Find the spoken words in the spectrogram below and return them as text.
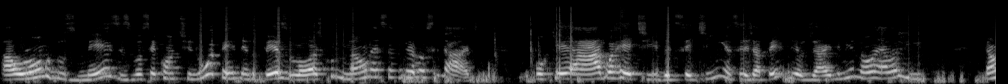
ao longo dos meses você continua perdendo peso, lógico, não nessa velocidade. Porque a água retida que você tinha, você já perdeu, já eliminou ela ali. Então,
